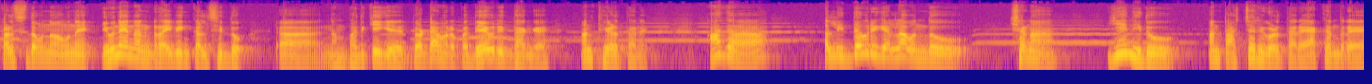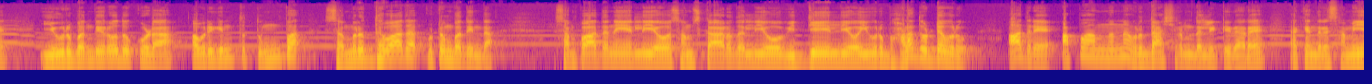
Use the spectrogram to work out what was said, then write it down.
ಕಳಿಸಿದವನು ಅವನೇ. ಇವನೇ ನನ್ನ ಡ್ರೈವಿಂಗ್ ಕಲಿಸಿದ್ದು ನಮ್ಮ ಬದುಕಿಗೆ ದೊಡ್ಡವರಪ್ಪ, ದೇವರಿದ್ದಂಗೆ ಅಂತ ಹೇಳ್ತಾನೆ. ಆಗ ಅಲ್ಲಿದ್ದವರಿಗೆಲ್ಲ ಒಂದು ಕ್ಷಣ, ಏನಿದು ಅಂತ ಆಶ್ಚರ್ಯಗೊಳ್ತಾರೆ. ಯಾಕಂದರೆ ಇವರು ಬಂದಿರೋದು ಕೂಡ ಅವರಿಗಿಂತ ತುಂಬ ಸಮೃದ್ಧವಾದ ಕುಟುಂಬದಿಂದ. ಸಂಪಾದನೆಯಲ್ಲಿಯೋ, ಸಂಸ್ಕಾರದಲ್ಲಿಯೋ, ವಿದ್ಯೆಯಲ್ಲಿಯೋ ಇವರು ಬಹಳ ದೊಡ್ಡವರು. ಆದರೆ ಅಪ್ಪ, ಅಮ್ಮನನ್ನು ವೃದ್ಧಾಶ್ರಮದಲ್ಲಿಟ್ಟಿದ್ದಾರೆ. ಯಾಕೆಂದರೆ ಸಮಯ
